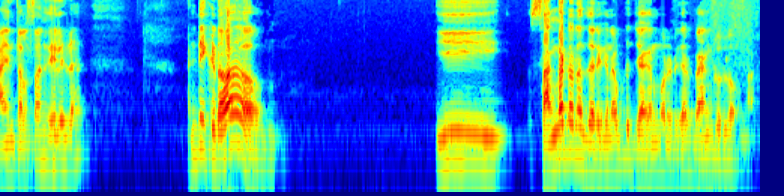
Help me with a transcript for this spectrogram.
ఆయన తలసాని చేయలేడా? అంటే ఇక్కడ ఈ సంఘటన జరిగినప్పుడు జగన్మోహన్ రెడ్డి గారు బెంగళూరులో ఉన్నారు.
